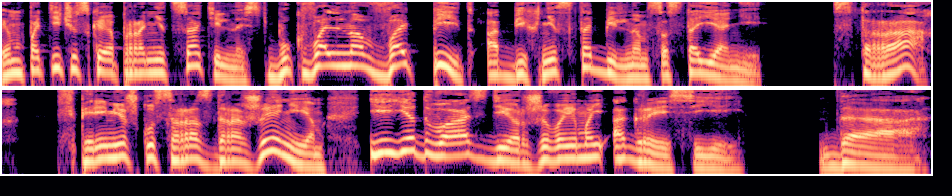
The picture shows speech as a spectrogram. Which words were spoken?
Эмпатическая проницательность буквально вопит об их нестабильном состоянии. Страх вперемешку с раздражением и едва сдерживаемой агрессией. Да,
